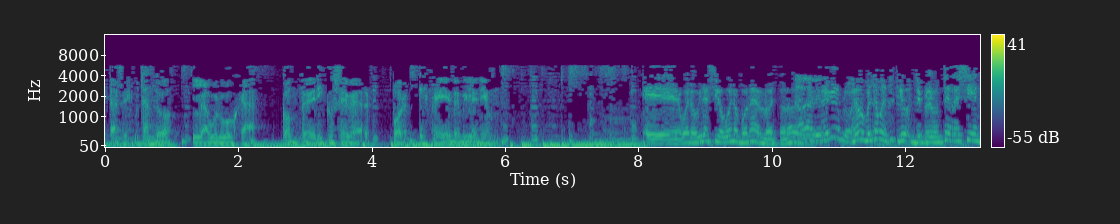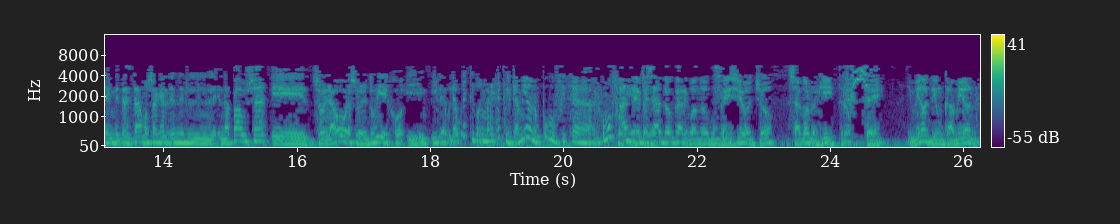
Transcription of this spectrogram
Estás escuchando La Burbuja con Federico Sever por FM Millennium. Eh, bueno, hubiera sido bueno ponerlo esto, ¿no? No, dale, dale, dale, No, pero está bueno. Digo, te pregunté recién, eh, mientras estábamos acá en, el- en la pausa, eh, sobre la obra, sobre tu viejo, y, y la, laburaste con, manejaste el camión, un poco fuiste a... ¿Cómo fue? Antes de empezar a tocar, cuando cumplí Sí. 18, sacó el registro. Sí. Y me dijo, un camión.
